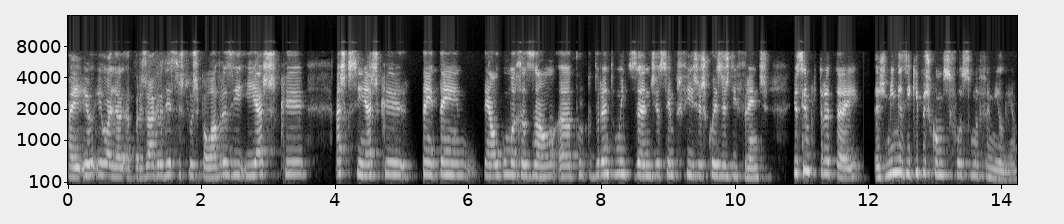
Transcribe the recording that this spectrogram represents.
Bem, eu, eu olha, para já agradeço as tuas palavras e, e acho que acho que sim, acho que tem, tem, tem alguma razão, uh, porque durante muitos anos eu sempre fiz as coisas diferentes. Eu sempre tratei as minhas equipas como se fosse uma família.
